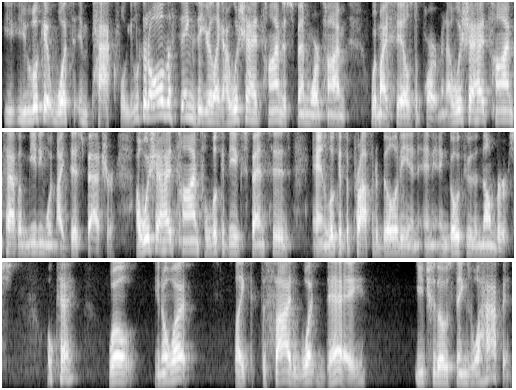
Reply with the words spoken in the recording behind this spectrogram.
you, you, look at what's impactful. You look at all the things that you're like, I wish I had time to spend more time with my sales department. I wish I had time to have a meeting with my dispatcher. I wish I had time to look at the expenses and look at the profitability and, and, and go through the numbers. Okay, well, you know what? Like decide what day each of those things will happen.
